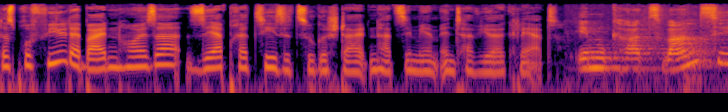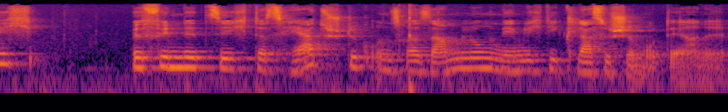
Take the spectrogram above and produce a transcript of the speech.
das Profil der beiden Häuser sehr präzise zu gestalten, hat sie mir im Interview erklärt. Im K20 befindet sich das Herzstück unserer Sammlung, nämlich die klassische Moderne.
